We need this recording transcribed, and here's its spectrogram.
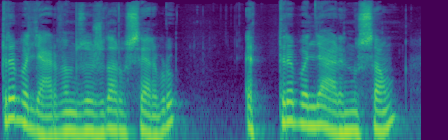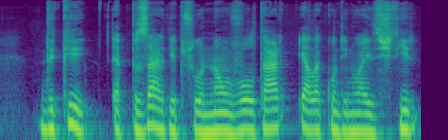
trabalhar, vamos ajudar o cérebro a trabalhar a noção de que, apesar de a pessoa não voltar, ela continua a existir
